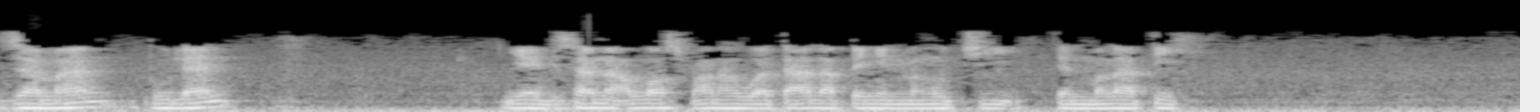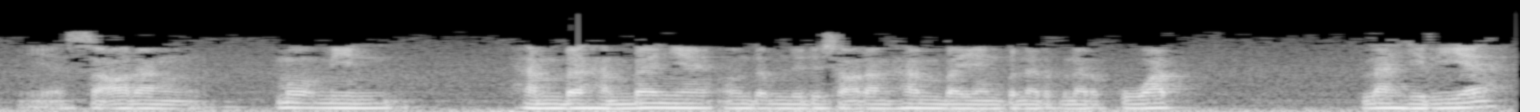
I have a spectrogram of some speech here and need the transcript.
zaman, bulan yang di sana Allah Subhanahu wa taala ingin menguji dan melatih ya seorang mukmin hamba-hambanya untuk menjadi seorang hamba yang benar-benar kuat lahiriah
